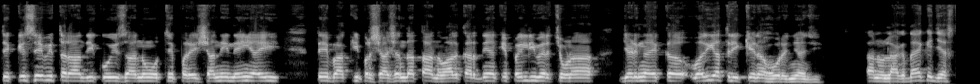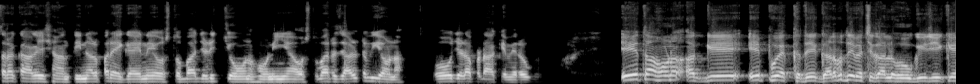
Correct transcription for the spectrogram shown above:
ਤੇ ਕਿਸੇ ਵੀ ਤਰ੍ਹਾਂ ਦੀ ਕੋਈ ਸਾਨੂੰ ਉੱਥੇ ਪਰੇਸ਼ਾਨੀ ਨਹੀਂ ਆਈ ਤੇ ਬਾਕੀ ਪ੍ਰਸ਼ਾਸਨ ਦਾ ਧੰਨਵਾਦ ਕਰਦੇ ਆ ਕਿ ਪਹਿਲੀ ਵਾਰ ਚੋਣਾਂ ਜਿਹੜੀਆਂ ਇੱਕ ਵਧੀਆ ਤਰੀਕੇ ਨਾਲ ਹੋ ਰਹੀਆਂ ਜੀ। ਤੁਹਾਨੂੰ ਲੱਗਦਾ ਹੈ ਕਿ ਜਿਸ ਤਰ੍ਹਾਂ ਕਾਗਜ਼ ਸ਼ਾਂਤੀ ਨਾਲ ਭਰੇ ਗਏ ਨੇ, ਉਸ ਤੋਂ ਬਾਅਦ ਜਿਹੜੀ ਚੋਣ ਹੋਣੀ ਆ, ਉਸ ਤੋਂ ਬਾਅਦ ਰਿਜ਼ਲਟ ਵੀ ਆਉਣਾ? ਉਹ ਜਿਹੜਾ ਪੜਾ ਕਿਵੇਂ ਰਹੂਗਾ ਇਹ ਤਾਂ ਹੁਣ ਅੱਗੇ ਇਹ ਭਵਿੱਖ ਦੇ ਗਰਭ ਦੇ ਵਿੱਚ ਗੱਲ ਹੋਊਗੀ ਜੀ ਕਿ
